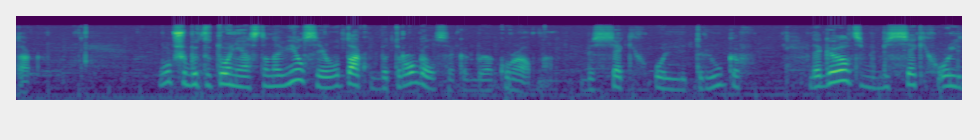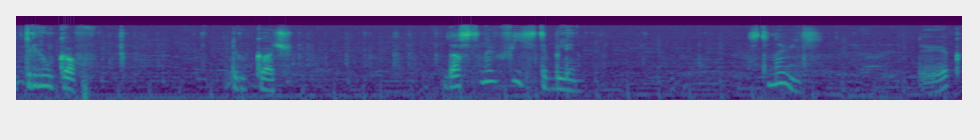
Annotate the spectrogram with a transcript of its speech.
Так. Лучше бы ты то не остановился и вот так вот бы трогался, как бы аккуратно. Без всяких Олли трюков. Да говорил тебе, без всяких Олли трюков. Трюкач. Да остановись ты, блин. Остановись. Так.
